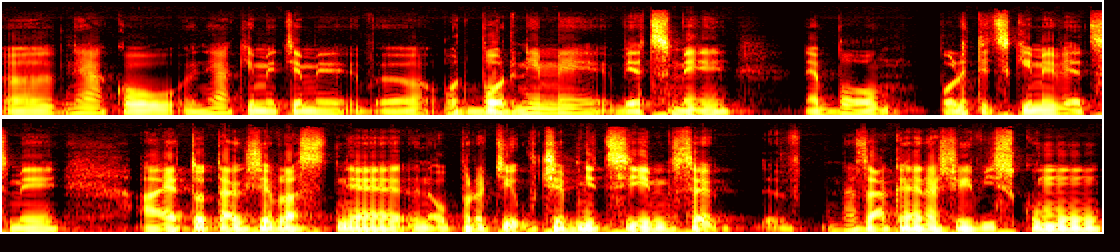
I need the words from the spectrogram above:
uh, nějakou, nějakými těmi uh, odbornými věcmi nebo politickými věcmi. A je to tak, že vlastně oproti učebnicím se na základě našich výzkumů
